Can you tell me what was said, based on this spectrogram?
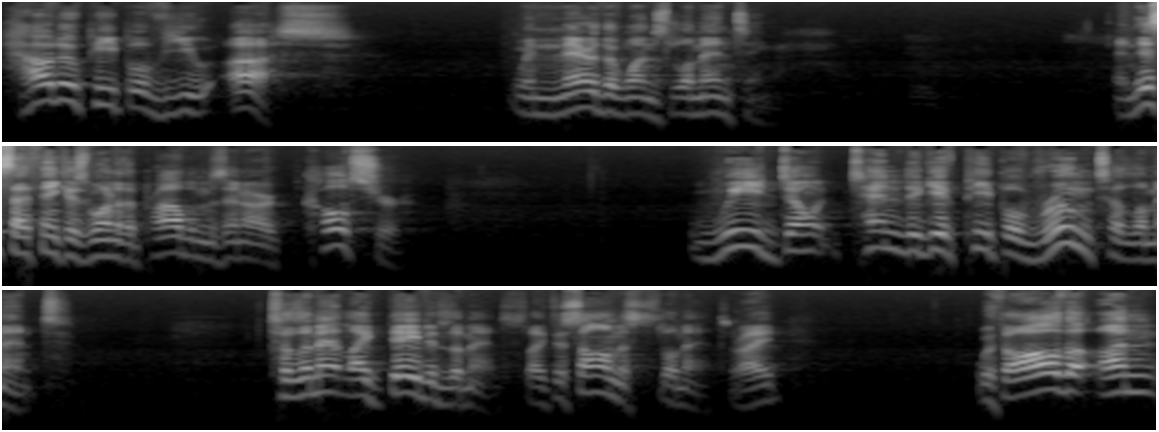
How do people view us when they're the ones lamenting? And this, I think, is one of the problems in our culture we don't tend to give people room to lament. To lament like David laments, like the psalmist laments, right? With all the, un,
